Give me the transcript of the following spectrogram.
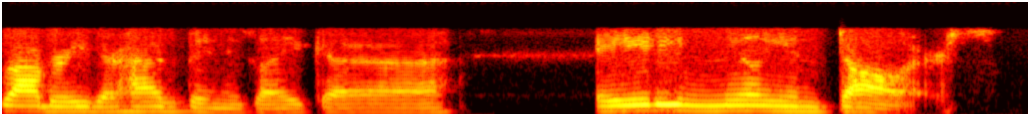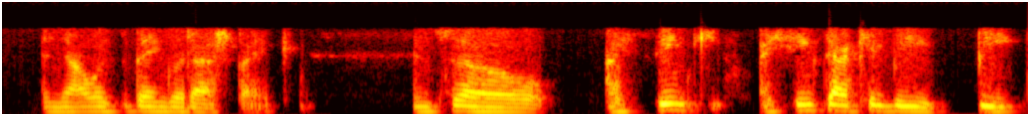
robbery there has been is like uh, eighty million dollars, and that was the Bangladesh bank. And so I think I think that can be beat.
